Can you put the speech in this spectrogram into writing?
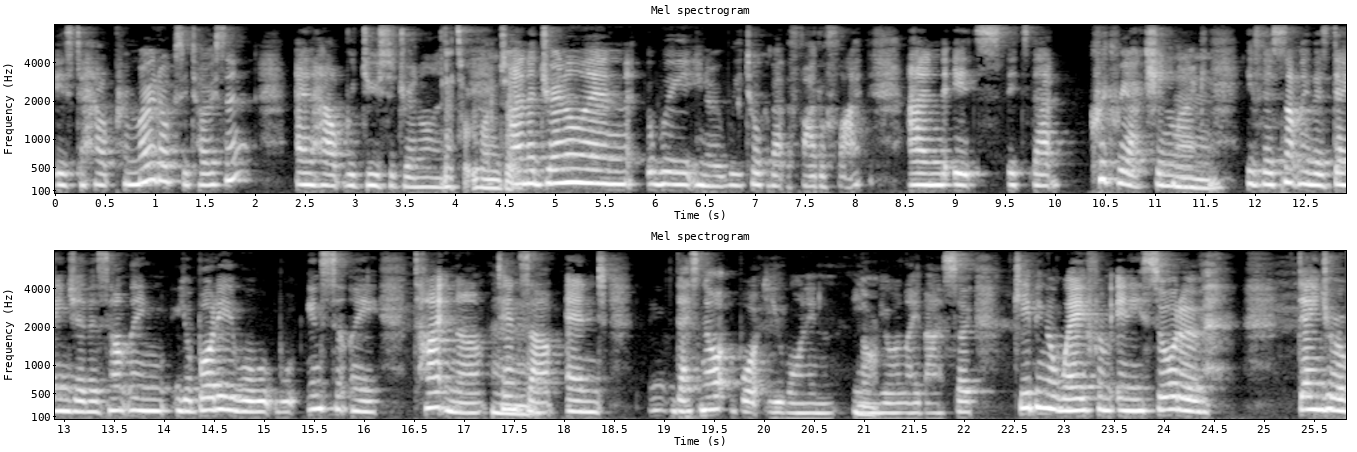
is to help promote oxytocin and help reduce adrenaline That's what we want to do. and adrenaline we you know we talk about the fight or flight and it's it's that quick reaction like Mm. if there's something there's danger there's something your body will, will instantly tighten up tense Mm. up and that's not what you want in in No. your labor so keeping away from any sort of danger or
